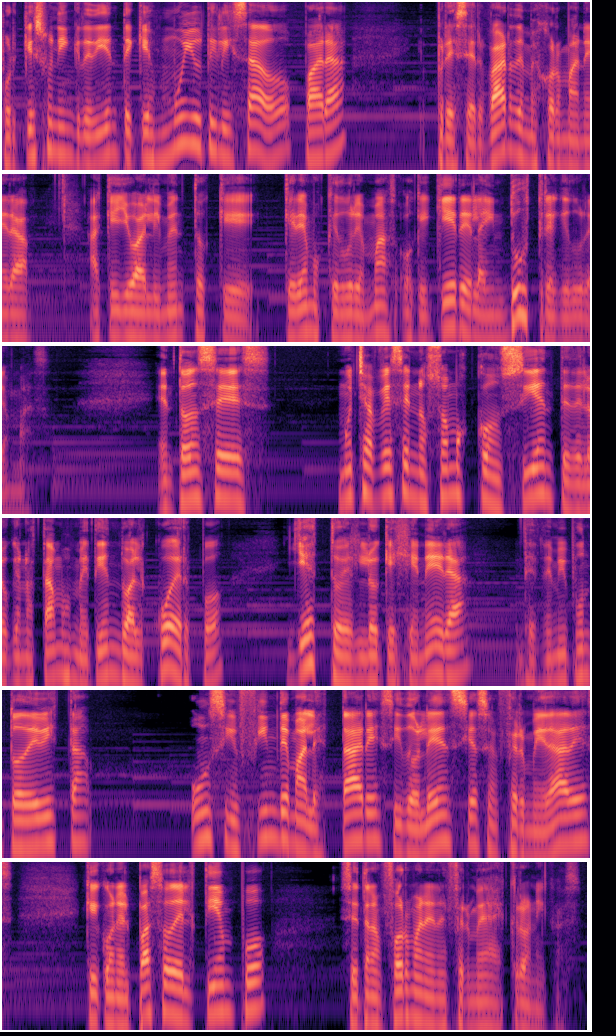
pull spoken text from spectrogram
porque es un ingrediente que es muy utilizado para preservar de mejor manera aquellos alimentos que queremos que duren más o que quiere la industria que duren más. Entonces, muchas veces no somos conscientes de lo que nos estamos metiendo al cuerpo y esto es lo que genera, desde mi punto de vista, un sinfín de malestares y dolencias, enfermedades que con el paso del tiempo se transforman en enfermedades crónicas.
